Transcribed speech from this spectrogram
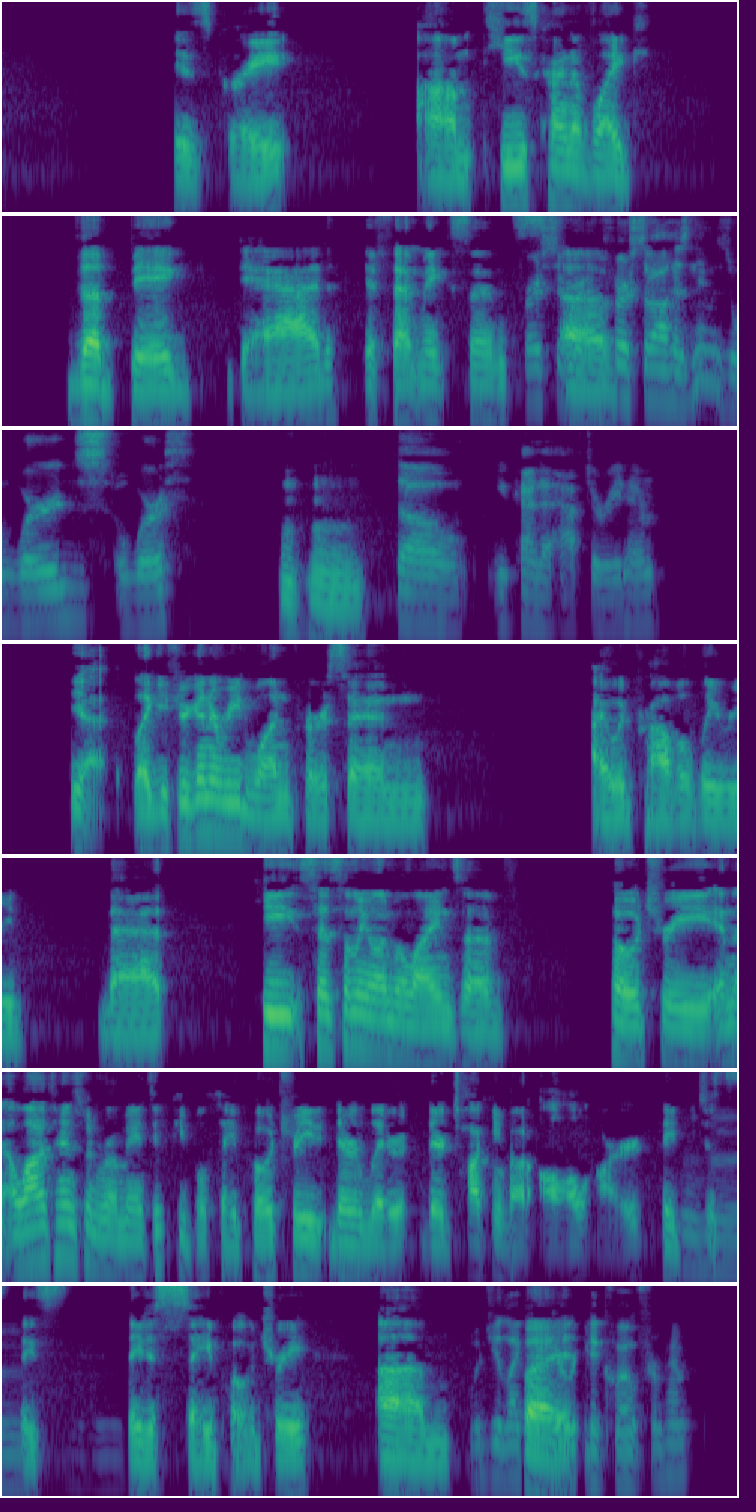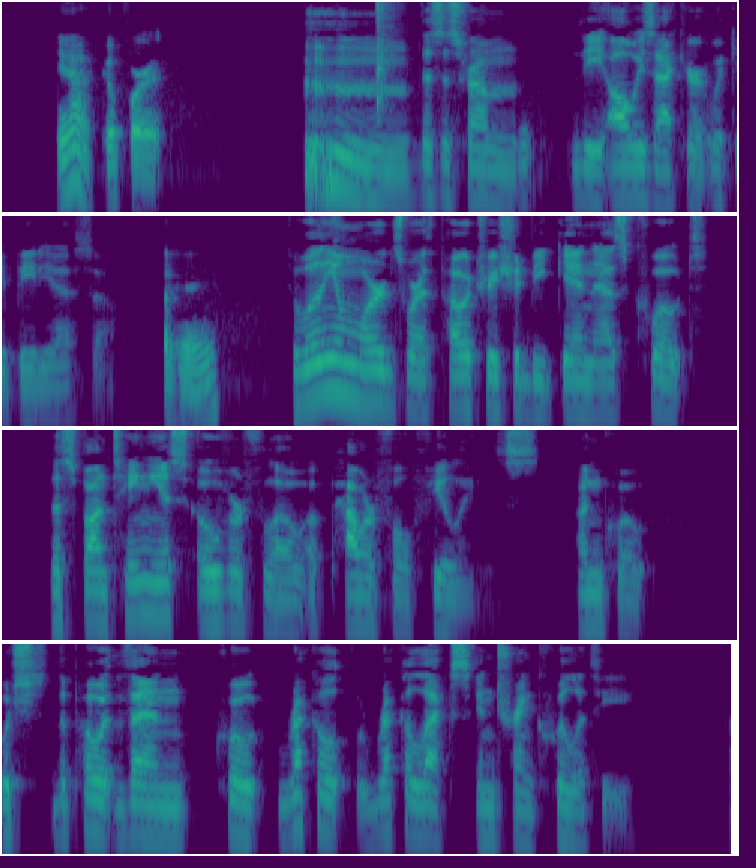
is great. Um, he's kind of like the big dad, if that makes sense. First of, all, first of all, his name is Wordsworth, Mm-hmm. so you kind of have to read him. Yeah, like if you're gonna read one person, I would probably read that. He says something along the lines of poetry, and a lot of times when romantic people say poetry, they're liter- they're talking about all art. They just Mhm. they they just say poetry. Um, Would you like me to read a quote from him? yeah, go for it. this is from the always accurate Wikipedia. So, Okay. to William Wordsworth, poetry should begin as quote the spontaneous overflow of powerful feelings unquote, which the poet then quote recol- recollects in tranquility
